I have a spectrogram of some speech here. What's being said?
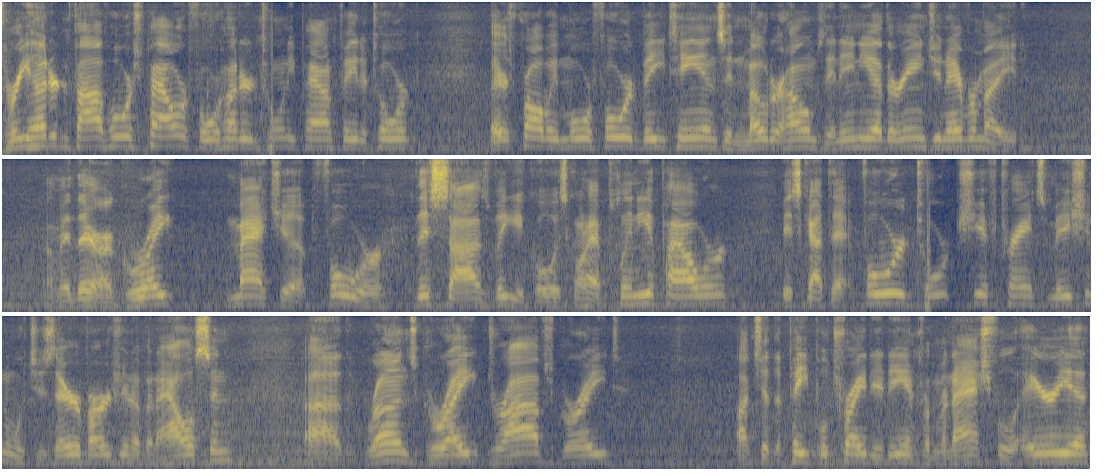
305 horsepower, 420 pound-feet of torque. There's probably more Ford V10s in motorhomes than any other engine ever made. I mean, they're a great matchup for this size vehicle. It's going to have plenty of power. It's got that Ford torque shift transmission, which is their version of an Allison. Uh, runs great, drives great. Like I said, the people traded in from the Nashville area.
